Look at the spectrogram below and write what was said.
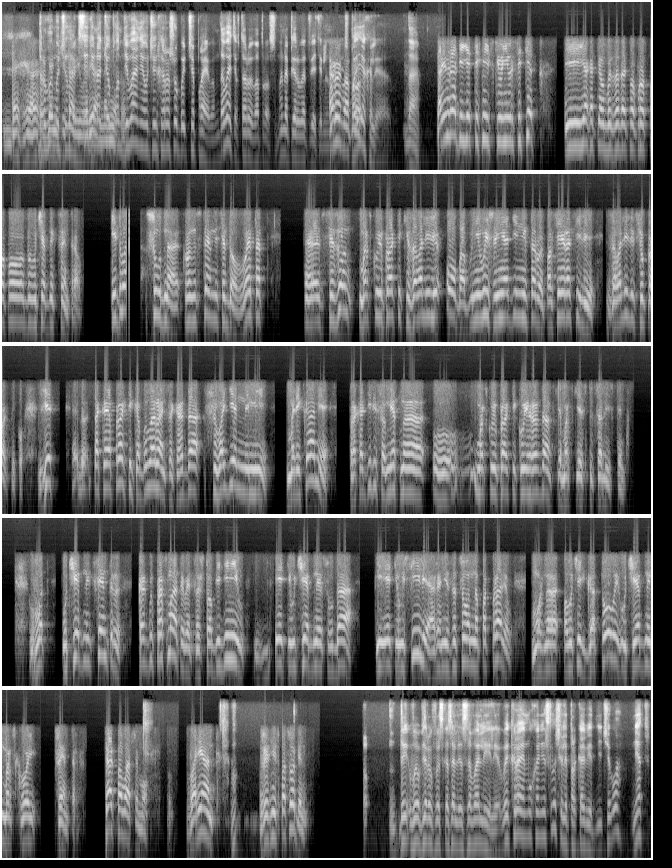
Да, Дорогой мой человек, сидя на теплом нету. диване, очень хорошо быть Чапаевым. Давайте второй вопрос. Мы на первый ответили. Второй вопрос. Поехали. Да. В Калининграде есть технический университет, и я хотел бы задать вопрос по поводу учебных центров. И два судна Кронштейн и Седов в этот э, сезон морскую практики завалили оба, не вышли ни один, ни второй. По всей России завалили всю практику. Есть э, такая практика была раньше, когда с военными моряками проходили совместно морскую практику и гражданские морские специалисты. Вот учебный центр как бы просматривается, что объединил эти учебные суда и эти усилия, организационно подправил, можно получить готовый учебный морской центр. Как по-вашему, вариант жизнеспособен? Ты, во-первых, вы сказали, завалили. Вы краем уха не слышали про ковид? Ничего? Нет?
